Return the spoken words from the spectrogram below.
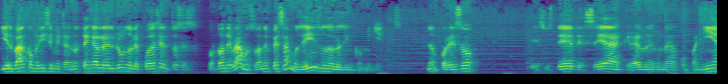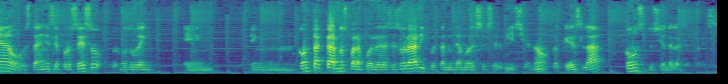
Y el banco me dice, mientras no tenga el RUG no le puedo hacer, entonces, ¿por dónde vamos? ¿Dónde empezamos? Y ahí es uno de los inconvenientes. ¿no? Por eso, eh, si usted desea crear una, compañía o está en ese proceso, pues no duden en, contactarnos para poderles asesorar y pues también damos ese servicio, ¿no? Lo que es la constitución de las empresas.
